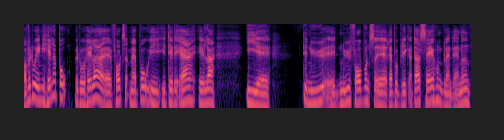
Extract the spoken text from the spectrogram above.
hvor vil du egentlig hellere bo? Vil du hellere øh, fortsætte med at bo i, i DDR eller i øh, det nye, øh, nye forbundsrepublik? Øh, og der sagde hun blandt andet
